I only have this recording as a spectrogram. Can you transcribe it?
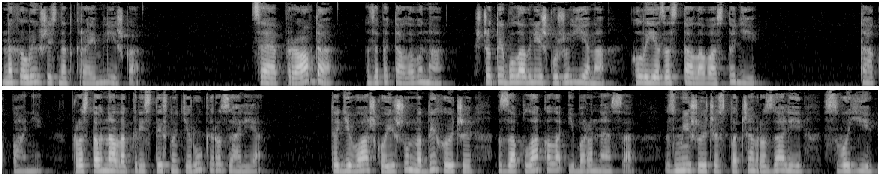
нахилившись над краєм ліжка. Це правда? запитала вона, що ти була в ліжку жульєна, коли я застала вас тоді. Так, пані, простогнала крізь стиснуті руки Розалія. Тоді важко і шумно дихаючи, заплакала і баронеса, змішуючи з плачем Розалії свої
